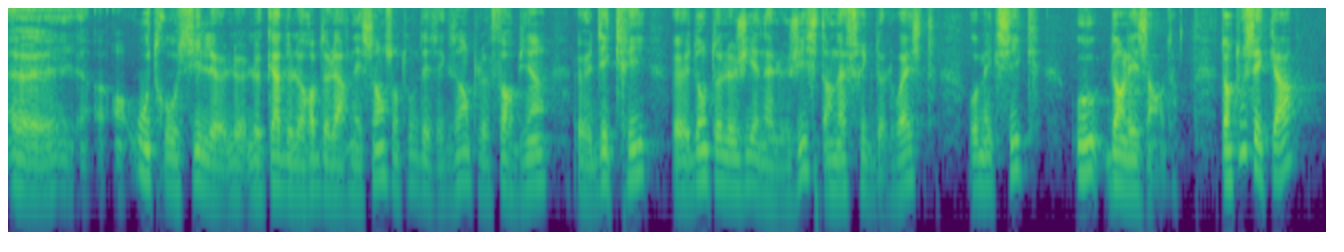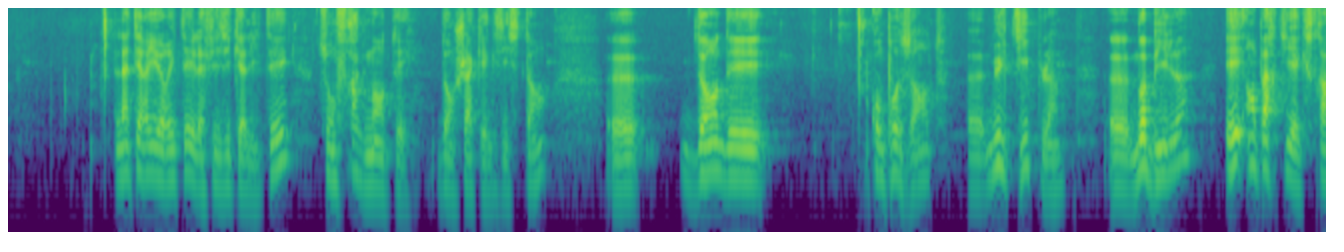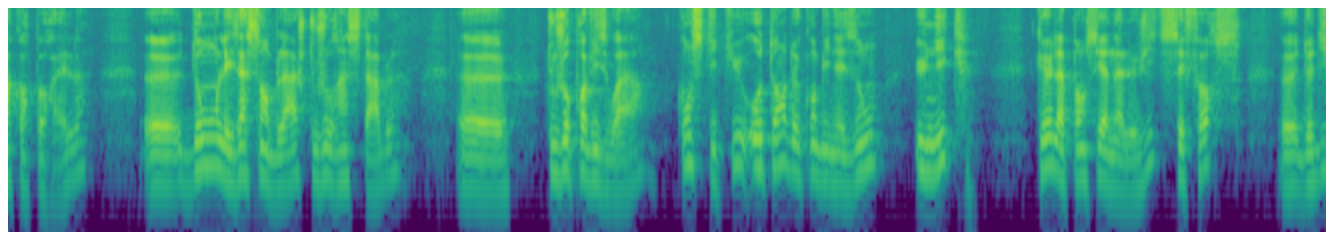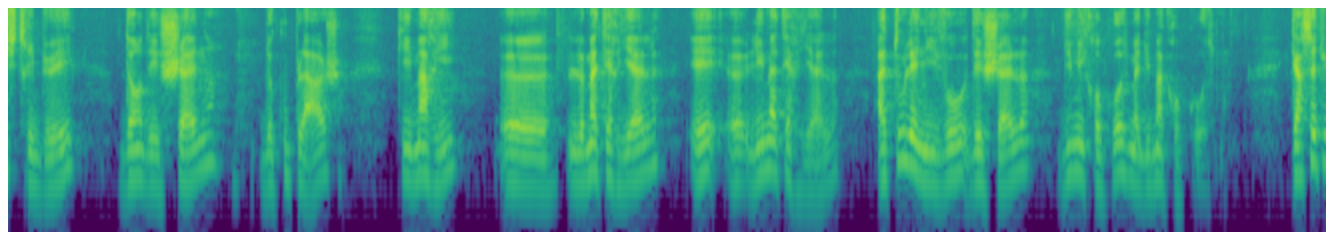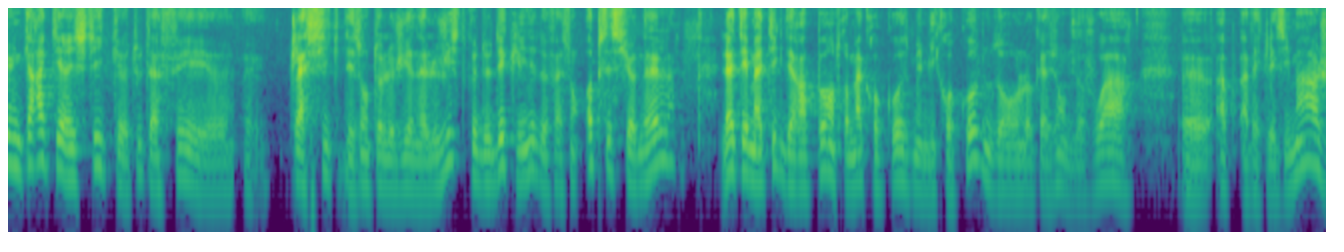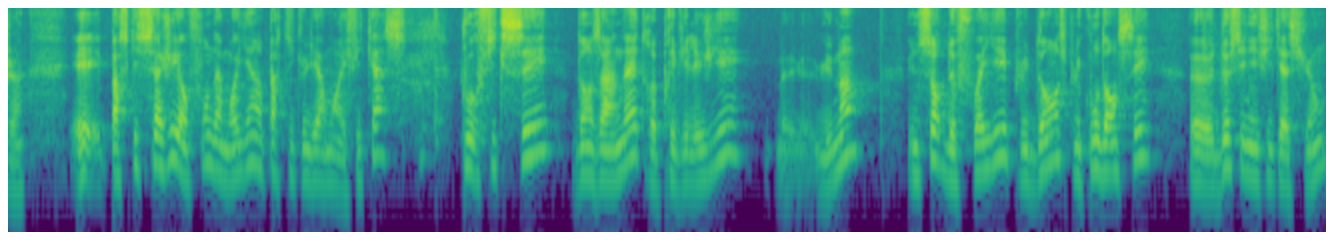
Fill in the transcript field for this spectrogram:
euh, outre aussi le, cas de l'Europe de la Renaissance, on trouve des exemples fort bien euh, décrits d'ontologie analogiste en Afrique de l'Ouest, au Mexique ou dans les Andes. Dans tous ces cas, l'intériorité et la physicalité sont fragmentées dans chaque existant, dans des composantes multiples, mobiles, et en partie extracorporelle, euh, dont les assemblages, toujours instables, euh, toujours provisoires, constituent autant de combinaisons uniques que la pensée analogique s'efforce euh, de distribuer dans des chaînes de couplage qui marient le matériel et l'immatériel à tous les niveaux d'échelle du microcosme et du macrocosme. Car c'est une caractéristique tout à fait classique des ontologies analogistes que de décliner de façon obsessionnelle la thématique des rapports entre macrocosme et microcosme. Nous aurons l'occasion de le voir euh, avec les images, et parce qu'il s'agit en fond d'un moyen particulièrement efficace pour fixer dans un être privilégié, l'humain, une sorte de foyer plus dense, plus condensé de signification,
